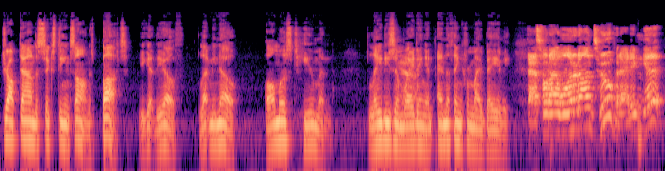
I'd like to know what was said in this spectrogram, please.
dropped down to 16 songs, but you get the oath. Let me know. Almost human. Ladies in Yeah. waiting and anything from my baby. That's what I wanted on too, but I didn't get it.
